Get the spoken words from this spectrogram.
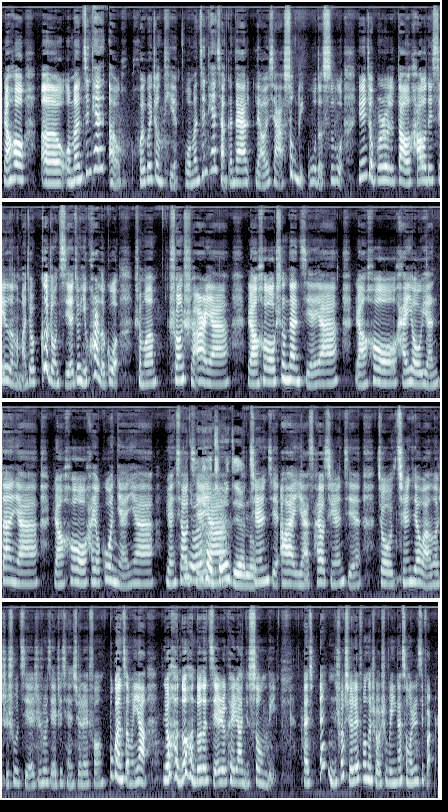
然后，呃，我们今天呃回归正题，我们今天想跟大家聊一下送礼物的思路，因为这不是到 holiday season 了嘛，就各种节就一块儿的过，什么双十二呀，然后圣诞节呀，然后还有元旦呀，然后还有过年呀，元宵节你们还有呀，情人节呢。情人节啊、yes，还有情人节，就情人节完了，植树节，植树节之前学雷锋。不管怎么样，有很多很多的节日可以让你送礼。哎哎，你说学雷锋的时候，是不是应该送个日记本儿？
